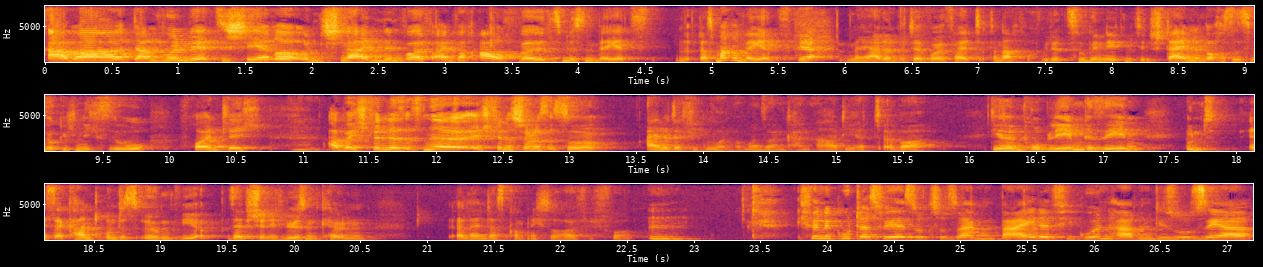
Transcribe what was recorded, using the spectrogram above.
aber dann holen wir jetzt die Schere und schneiden den Wolf einfach auf, weil das müssen wir jetzt, das machen wir jetzt. Ja. Naja, dann wird der Wolf halt danach auch wieder zugenäht mit den Steinen, doch ist es wirklich nicht so freundlich. Mhm. Aber ich finde, es ist eine, ich finde es schon, es ist so eine der Figuren, wo man sagen kann, ah, die hat aber, die hat ein Problem gesehen und es erkannt und es irgendwie selbstständig lösen können. Allein das kommt nicht so häufig vor. Mhm. Ich finde gut, dass wir sozusagen beide Figuren haben, die so sehr,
